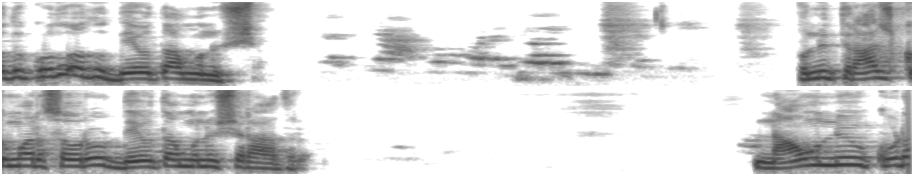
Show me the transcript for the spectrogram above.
ಬದುಕೋದು ಅದು ದೇವತಾ ಮನುಷ್ಯ. ಪುನೀತ್ ರಾಜ್ಕುಮಾರ್ ಅವರು ದೇವತಾ ಮನುಷ್ಯರಾದರು. ನಾವು ನೀವು ಕೂಡ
